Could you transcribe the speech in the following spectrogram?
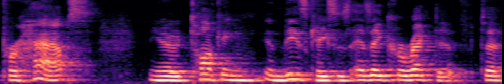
perhaps, you know, talking in these cases as a corrective to,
